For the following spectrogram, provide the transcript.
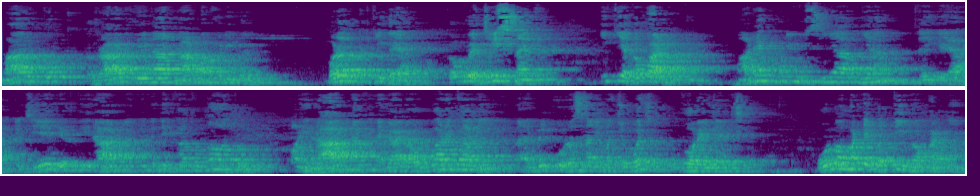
માર તો રાડ દેનાર નાળમાં પડી ગયો. બળદ અટકી ગયા. કબુએ ચીસ નાખી. ઈકીએ કપાળ. માણેક મુનિ સિયા ત્યાં થઈ ગયા કે જે વ્યક્તિ રાડ નાખીને દેખાતો ન હતો, પણ એ રાડ નાખીને ગાડા ઊભા રખાવી અને બિલકુલ રસ્તાની વચ્ચોવચ ઊભો રહી જાય છે. બોલવા માટે બત્તી ન ફાટી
